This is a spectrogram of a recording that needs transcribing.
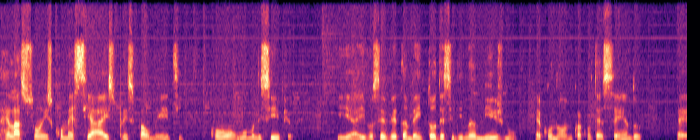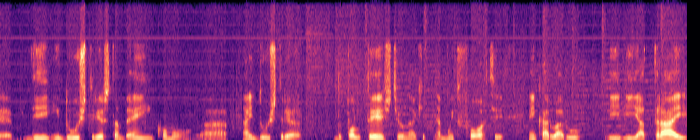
relações comerciais, principalmente, com o município. E aí você vê também todo esse dinamismo econômico acontecendo é, de indústrias também, como a, a, indústria do polo têxtil, né, que é muito forte em Caruaru e, e atrai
